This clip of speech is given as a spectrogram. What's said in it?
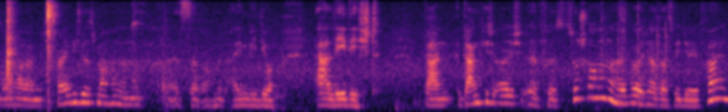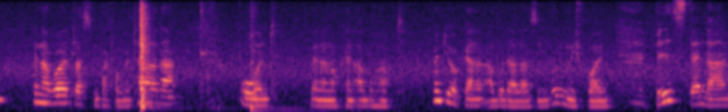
brauchen wir da nicht zwei Videos machen, dann ist das auch mit einem Video erledigt. Dann danke ich euch äh, fürs Zuschauen. Ich hoffe, euch hat das Video gefallen. Wenn ihr wollt, lasst ein paar Kommentare da. Und wenn ihr noch kein Abo habt, könnt ihr auch gerne ein Abo da lassen. Würde mich freuen. Bis denn dann,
